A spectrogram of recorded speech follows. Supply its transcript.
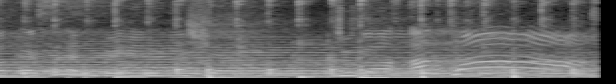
buat Indonesia juga atas.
